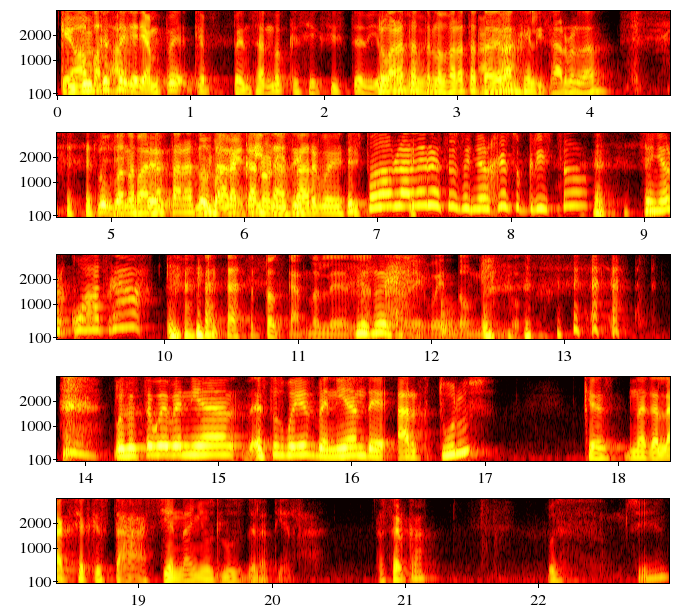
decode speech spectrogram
¿Qué Yo va a creo que seguirían pe- que pensando que sí existe Dios. Lo van a tratar, los van a tratar de evangelizar, ¿verdad? Los van a, hacer- estar a los su van a canonizar, güey. ¿Les puedo hablar de nuestro Señor Jesucristo? Señor Cuasga. Tocándole la nave, güey, domingo. Pues este güey venía, estos güeyes venían de Arcturus, que es una galaxia que está a 100 años luz de la Tierra. ¿Está cerca? Pues sí,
